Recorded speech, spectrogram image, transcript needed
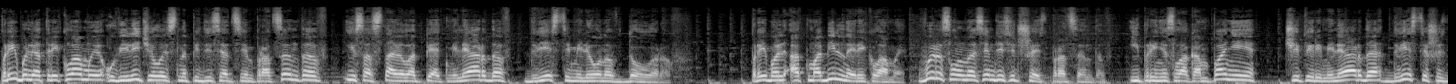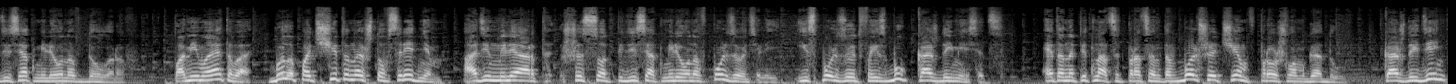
прибыль от рекламы увеличилась на 57% и составила 5 миллиардов 200 миллионов долларов. Прибыль от мобильной рекламы выросла на 76% и принесла компании 4 миллиарда 260 миллионов долларов. Помимо этого, было подсчитано, что в среднем 1 миллиард 650 миллионов пользователей используют Facebook каждый месяц. Это на 15% больше, чем в прошлом году. Каждый день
